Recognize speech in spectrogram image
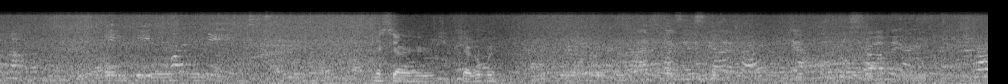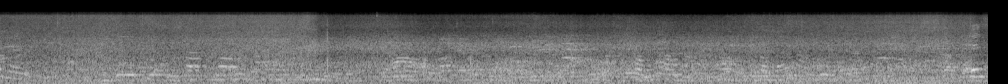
Pinky Punky. Yes, yeah, here. Yeah, go for it. That's what you should try? Yeah. Strawberry. Strawberry. This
